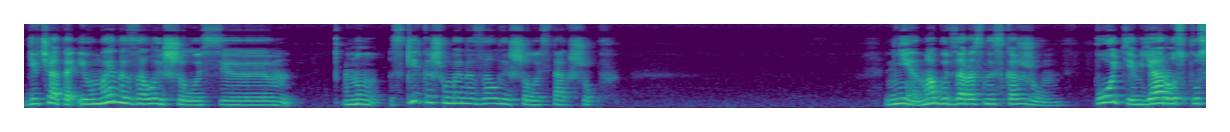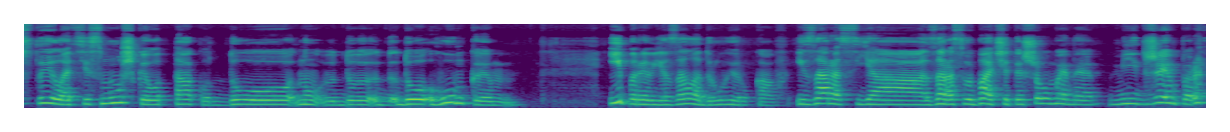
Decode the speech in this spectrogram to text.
Дівчата, і в мене залишилось. е, Ну, скільки ж у мене залишилось так, щоб. Ні, мабуть, зараз не скажу. Потім я розпустила ці смужки отак от до, ну, до, до гумки і перев'язала другий рукав. І зараз я зараз ви бачите, що у мене мій джемпер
